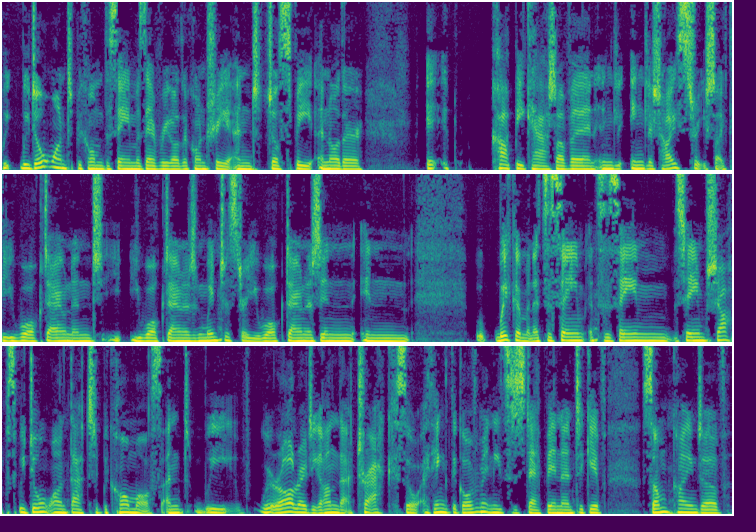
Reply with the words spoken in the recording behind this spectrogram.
we, we don't want to become the same as every other country and just be another copycat of an Eng- English high street. Like that you walk down and you, walk down it in Winchester, you walk down it in in Wickham, and it's the same. It's the same same shops. We don't want that to become us, and we we're already on that track. So I think the government needs to step in and to give some kind of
